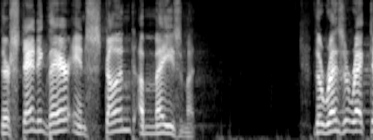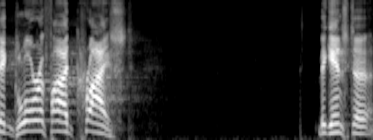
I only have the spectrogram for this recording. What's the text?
They're standing there in stunned amazement. The resurrected, glorified Christ begins to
